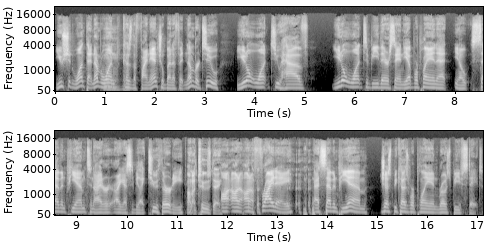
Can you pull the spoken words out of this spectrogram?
you should want that number one mm-hmm. because the financial benefit. Number two, you don't want to have you don't want to be there saying, "Yep, we're playing at you know 7 p.m. tonight," or, or I guess it'd be like 2:30 on a Tuesday. on on a, on a Friday at 7 p.m. just because we're playing roast beef state.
